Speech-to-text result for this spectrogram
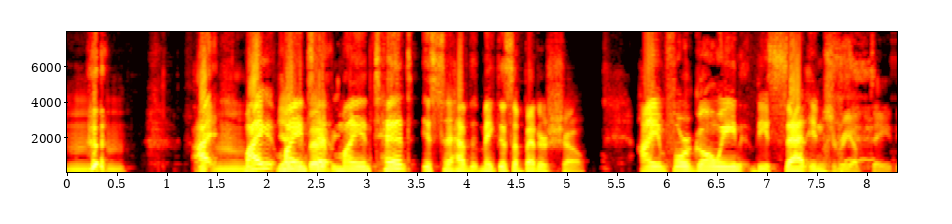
Mhm. I Mhm. my Yeah, my intent my intent is to have make this a better show. I am foregoing the sad injury updates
